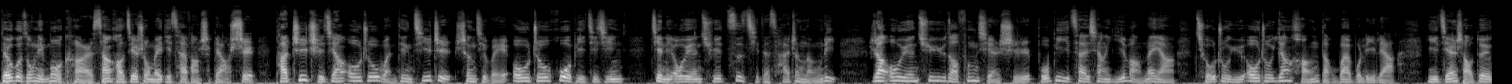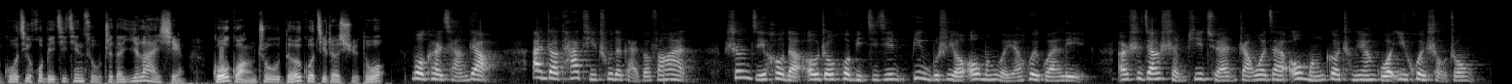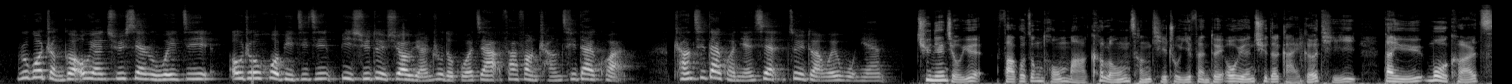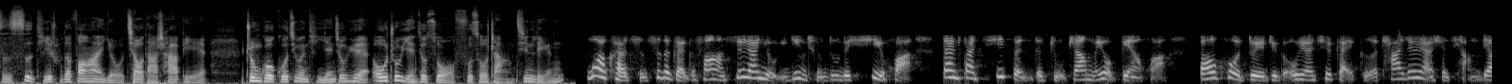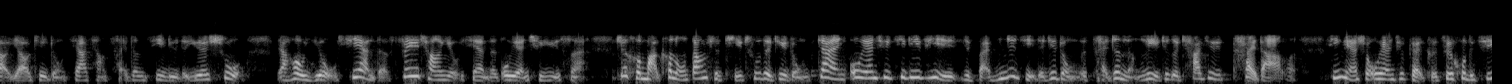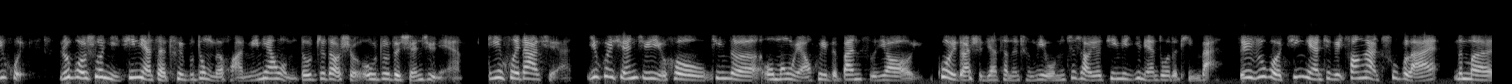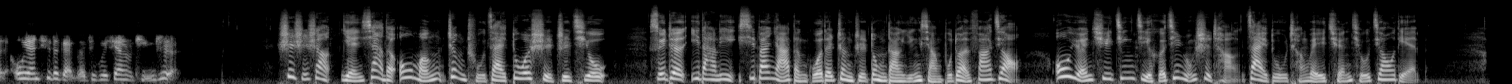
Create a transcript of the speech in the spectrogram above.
德国总理默克尔三号接受媒体采访时表示，他支持将欧洲稳定机制升级为欧洲货币基金，建立欧元区自己的财政能力，让欧元区遇到风险时不必再像以往那样求助于欧洲央行等外部力量，以减少对国际货币基金组织的依赖性。国广驻德国记者许多。默克尔强调，按照他提出的改革方案，升级后的欧洲货币基金并不是由欧盟委员会管理，而是将审批权掌握在欧盟各成员国议会手中。如果整个欧元区陷入危机，欧洲货币基金必须对需要援助的国家发放长期贷款，长期贷款年限最短为五年。去年九月，法国总统马克龙曾提出一份对欧元区的改革提议，但与默克尔此次提出的方案有较大差别。中国国际问题研究院欧洲研究所副所长金玲：默克尔此次的改革方案虽然有一定程度的细化，但是他基本的主张没有变化。包括对这个欧元区改革，他仍然是强调要这种加强财政纪律的约束，然后有限的、非常有限的欧元区预算，这和马克龙当时提出的这种占欧元区 GDP 百分之之几的这种财政能力，这个差距太大了。今年是欧元区改革最后的机会，如果说你今年再推不动的话，明年我们都知道是欧洲的选举年。议会大选，议会选举以后，新的欧盟委员会的班子要过一段时间才能成立，我们至少要经历一年多的停摆。所以，如果今年这个方案出不来，那么欧元区的改革就会陷入停滞。事实上，眼下的欧盟正处在多事之秋，随着意大利、西班牙等国的政治动荡影响不断发酵，欧元区经济和金融市场再度成为全球焦点。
